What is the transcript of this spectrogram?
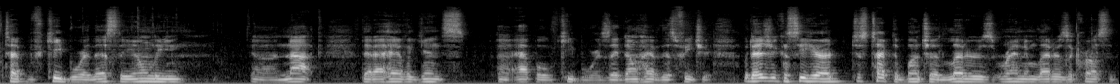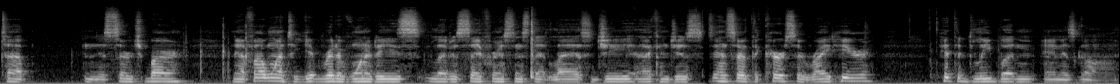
type of keyboard. That's the only uh, knock that I have against uh, Apple keyboards. They don't have this feature. But as you can see here, I just typed a bunch of letters, random letters across the top in this search bar. Now if I want to get rid of one of these letters, say for instance that last G, I can just insert the cursor right here, hit the delete button, and it's gone.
